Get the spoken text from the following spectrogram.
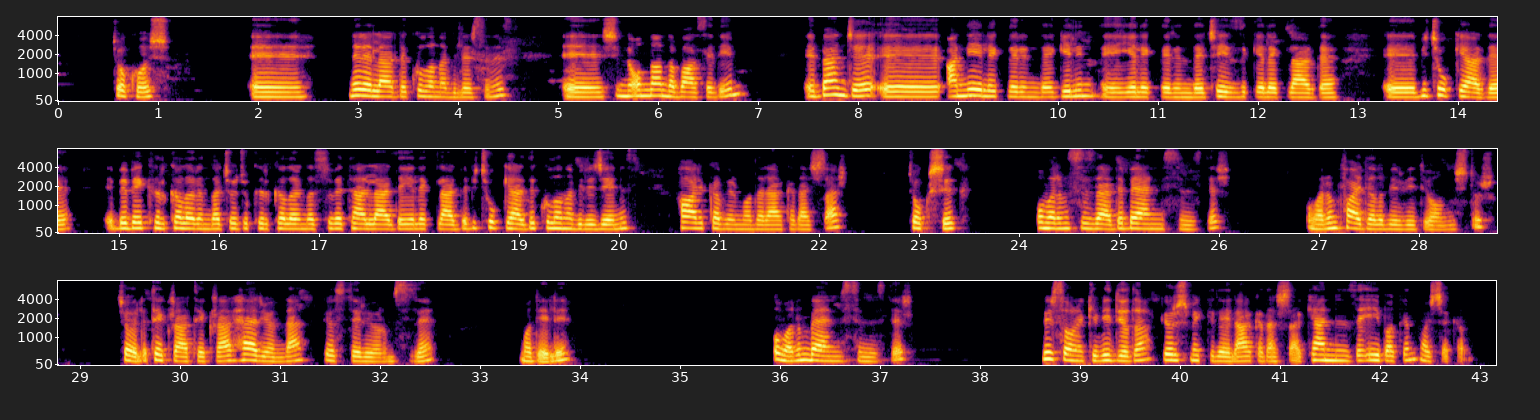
çok hoş. Ee, nerelerde kullanabilirsiniz? Ee, şimdi ondan da bahsedeyim. E, bence e, anne yeleklerinde, gelin e, yeleklerinde, çeyizlik yeleklerde, e, birçok yerde, e, bebek hırkalarında, çocuk hırkalarında, süveterlerde, yeleklerde birçok yerde kullanabileceğiniz harika bir model arkadaşlar. Çok şık. Umarım sizler de beğenmişsinizdir. Umarım faydalı bir video olmuştur. Şöyle tekrar tekrar her yönden gösteriyorum size modeli. Umarım beğenmişsinizdir. Bir sonraki videoda görüşmek dileğiyle arkadaşlar. Kendinize iyi bakın. Hoşçakalın.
